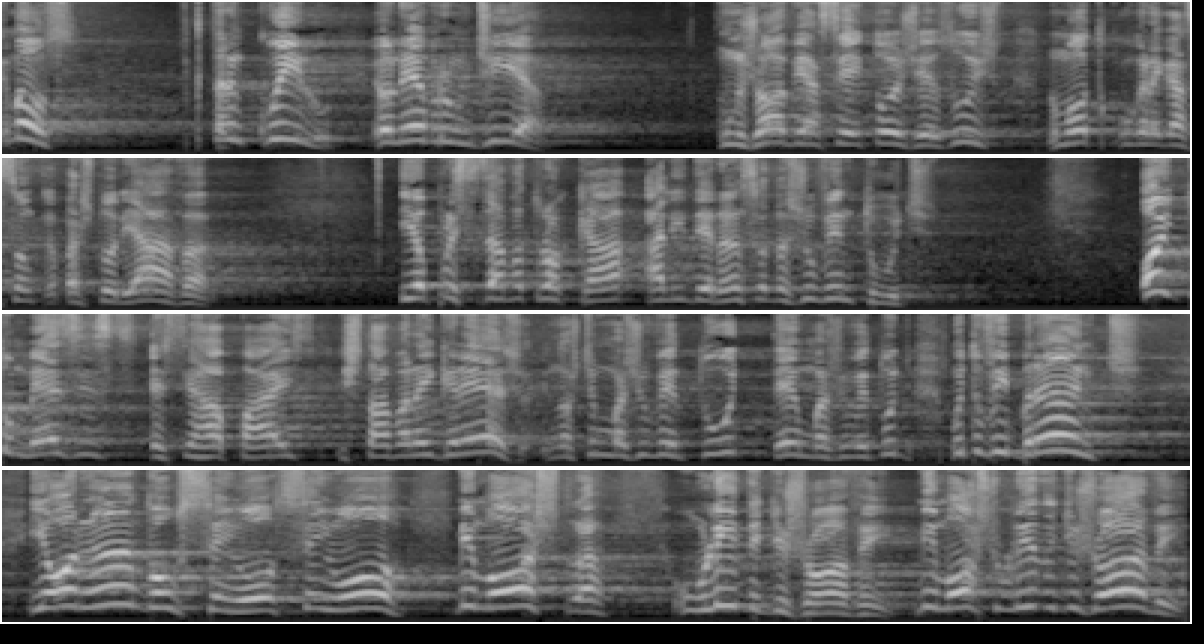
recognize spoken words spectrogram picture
Irmãos, tranquilo. Eu lembro um dia, um jovem aceitou Jesus numa outra congregação que eu pastoreava, e eu precisava trocar a liderança da juventude. Oito meses esse rapaz estava na igreja, e nós temos uma juventude, temos uma juventude muito vibrante, e orando ao Senhor, Senhor, me mostra o líder de jovem, me mostra o líder de jovem.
